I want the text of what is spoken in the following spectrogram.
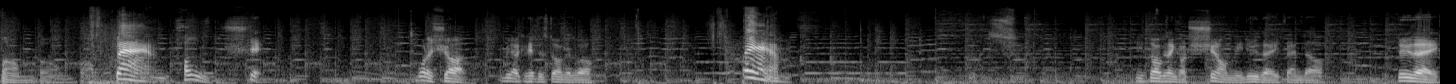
Bum, bum, bum. Bam! Holy shit. What a shot. Maybe I can hit this dog as well. Bam! These dogs ain't got shit on me, do they, Fendeal? Do they?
